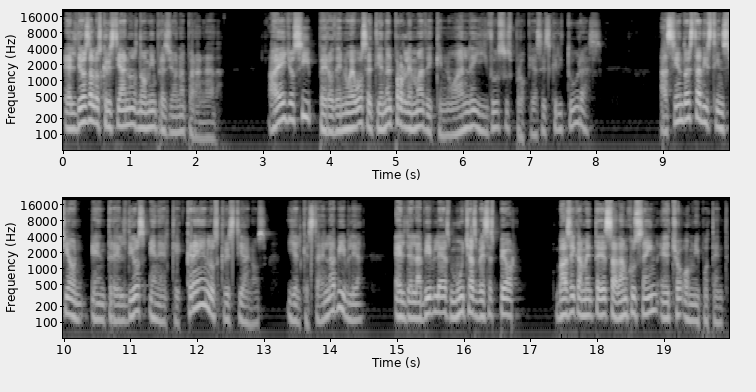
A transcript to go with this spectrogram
El Dios de los cristianos no me impresiona para nada. A ellos sí, pero de nuevo se tiene el problema de que no han leído sus propias escrituras. Haciendo esta distinción entre el Dios en el que creen los cristianos y el que está en la Biblia, el de la Biblia es muchas veces peor. Básicamente es Saddam Hussein hecho omnipotente.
